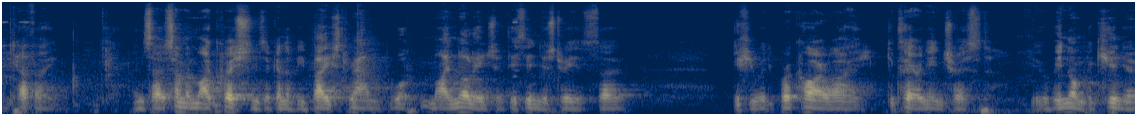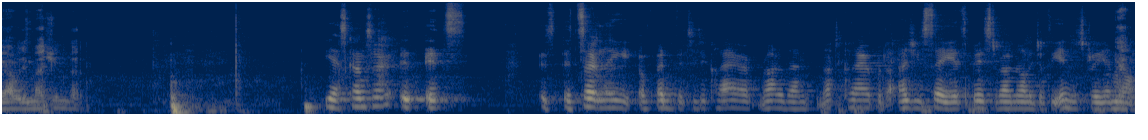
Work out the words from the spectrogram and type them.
and cafe. And so some of my questions are going to be based around what my knowledge of this industry is. So if you would require I declare an interest, it would be non-pecuniary, I would imagine. That. Yes, Councillor, it, it's, it's, it's certainly of benefit to declare rather than not declare, but as you say, it's based around knowledge of the industry and not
